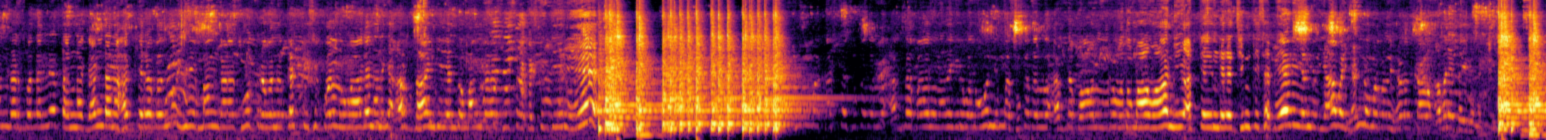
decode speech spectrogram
ಸಂದರ್ಭದಲ್ಲಿ ತನ್ನ ಗಂಡನ ಹತ್ತಿರ ಬಂದು ಈ ಮಂಗಳ ಸೂತ್ರವನ್ನು ಕಟ್ಟಿಸಿಕೊಳ್ಳುವಾಗ ನನಗೆ ಅರ್ಧಾಂಗಿ ಎಂದು ಮಂಗಳ ಸೂತ್ರ ಕಟ್ಟಿದ್ದೀರಿ. ನಿಮ್ಮ ಕಷ್ಟ ಸುಖದಲ್ಲೂ ಅರ್ಧ ಪಾಲು ನನಗಿರುವುದು, ನಿಮ್ಮ ಸುಖದಲ್ಲೂ ಅರ್ಧ ಪಾಲು ಇರುವುದು ಮಾವ. ನೀ ಅತ್ತೆ ಎಂದರೆ ಚಿಂತಿಸಬೇಡಿ ಎಂದು ಯಾವ ಹೆಣ್ಣು ಮಗಳು ಹೇಳುತ್ತಾಳೋ ಅವಳೇ ಧೈರ್ಯಲಕ್ಷ್ಮಿ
